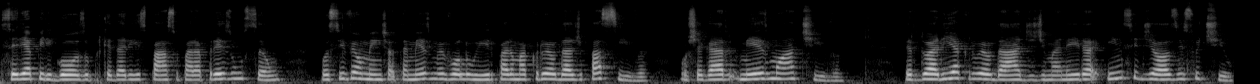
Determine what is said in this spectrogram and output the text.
Seria perigoso porque daria espaço para a presunção, possivelmente até mesmo evoluir para uma crueldade passiva, ou chegar mesmo à ativa. Perdoaria a crueldade de maneira insidiosa e sutil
